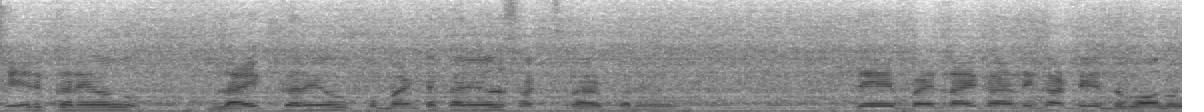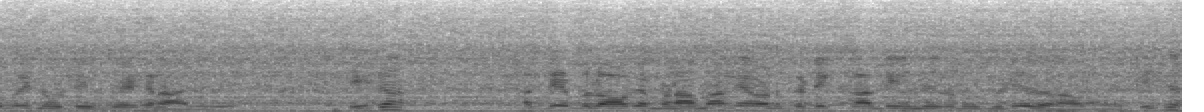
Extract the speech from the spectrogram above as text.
ਸ਼ੇਅਰ ਕਰਿਓ ਲਾਈਕ ਕਰਿਓ ਕਮੈਂਟ ਕਰਿਓ ਸਬਸਕ੍ਰਾਈਬ ਕਰਿਓ। ਤੇ ਬੈਲ ਆਈਕਨ ਦੀ ਘੰਟੀ ਦਬਾ ਲਓ ਵੀ ਨੋਟੀਫਿਕੇਸ਼ਨ ਆ ਜਾਵੇ। ਠੀਕ ਆ? ਅੱਗੇ ਬਲੌਗ ਬਣਾਵਾਂਗੇ, ਹੁਣ ਗੱਡੀ ਖਾਲੀ ਹੁੰਦੀ ਤੁਹਾਨੂੰ ਵੀਡੀਓ ਦਿਖਾਵਾਂਗੇ। ਠੀਕ ਆ?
